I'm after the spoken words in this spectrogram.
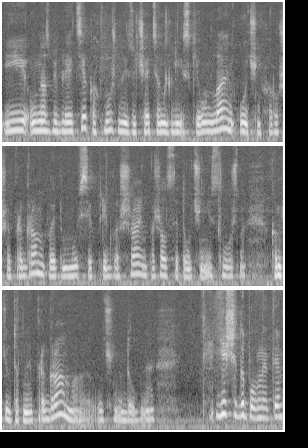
И у нас в библиотеках можно изучать английский. Онлайн очень хорошая программа, поэтому мы всех приглашаем. Пожалуйста, это очень несложно. Компьютерная программа очень удобная. Є що доповнити.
